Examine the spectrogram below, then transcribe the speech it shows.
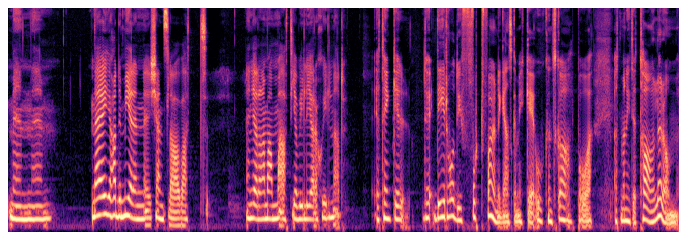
Men ehm, nej, jag hade mer en känsla av att en gällande mamma, att jag ville göra skillnad. Jag tänker, det, det råder ju fortfarande ganska mycket okunskap och att man inte talar om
